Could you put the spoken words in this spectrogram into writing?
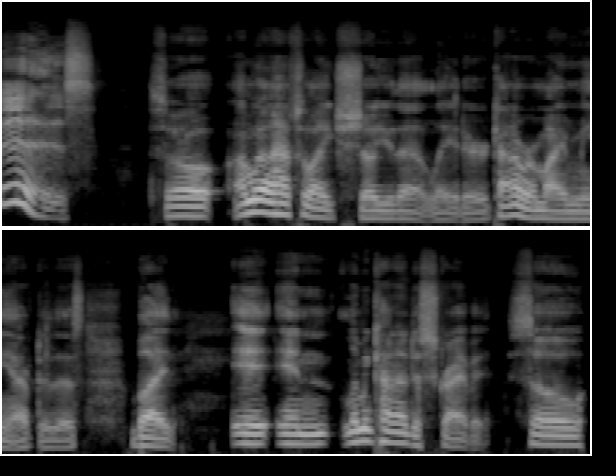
this? So I'm gonna have to like show you that later. Kind of remind me after this, but it in let me kind of describe it. So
